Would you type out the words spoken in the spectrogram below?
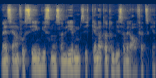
weil sie einfach sehen, wie es in unserem Leben sich geändert hat und wie es wieder aufwärts geht.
